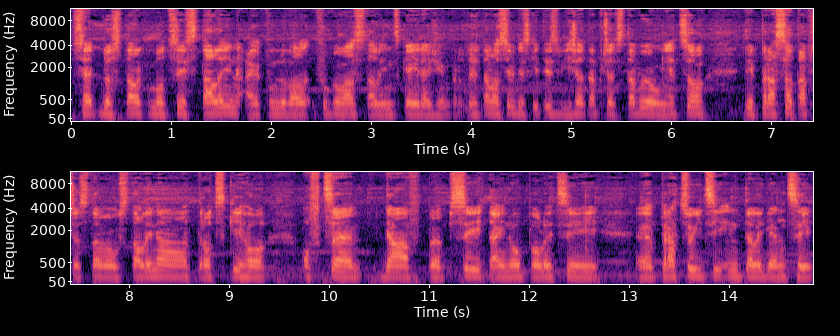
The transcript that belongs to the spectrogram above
se dostal k moci Stalin a jak fungoval, fungoval stalinský režim, protože tam vlastně vždycky ty zvířata představují něco, ty prasata představují Stalina, Trotskyho, ovce, dáv, psy, tajnou policii, eh, pracující inteligenci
